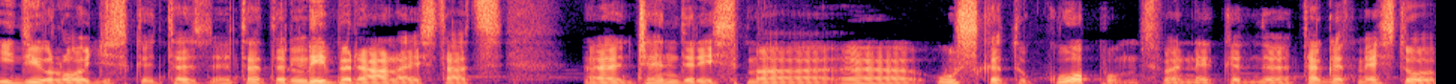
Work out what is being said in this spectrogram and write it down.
ideoloģiski, tas, tad liberālais tāds genderisma uh, uzskatu kopums, vai ne, kad uh, tagad mēs to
